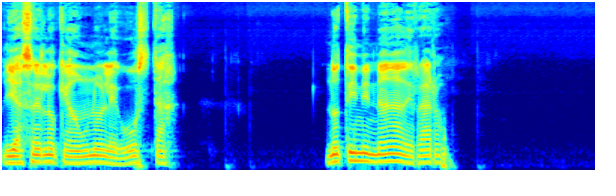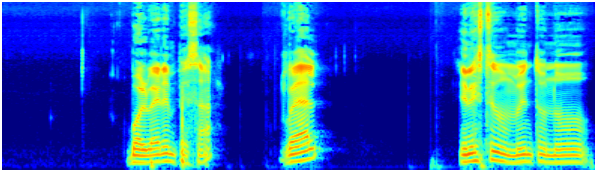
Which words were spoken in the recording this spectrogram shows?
y hacer lo que a uno le gusta. No tiene nada de raro. Volver a empezar. Real. En este momento no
